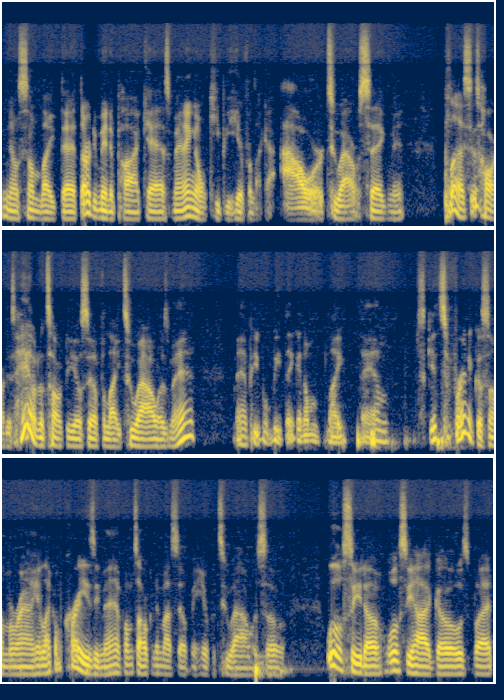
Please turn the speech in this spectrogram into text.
you know, something like that. 30 minute podcast, man. I ain't gonna keep you here for like an hour, two hour segment. Plus, it's hard as hell to talk to yourself for like two hours, man. Man, people be thinking I'm like, damn, schizophrenic or something around here. Like I'm crazy, man, if I'm talking to myself in here for two hours. So we'll see though. We'll see how it goes. But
